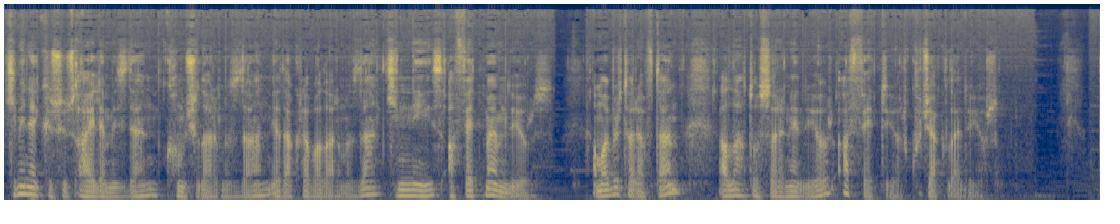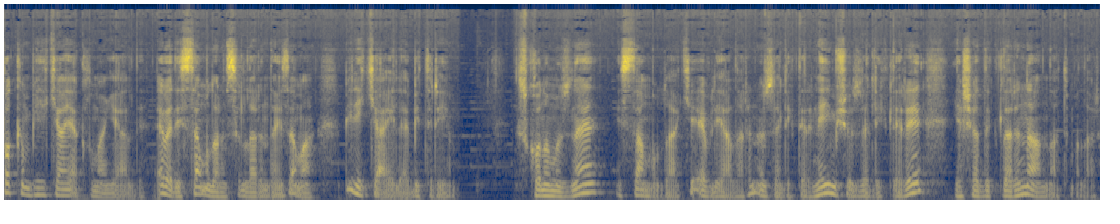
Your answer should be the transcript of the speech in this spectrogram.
Kimine küsüz ailemizden, komşularımızdan ya da akrabalarımızdan kinliyiz, affetmem diyoruz. Ama bir taraftan Allah dostları ne diyor? Affet diyor, kucakla diyor. Bakın bir hikaye aklıma geldi. Evet İstanbul'un sırlarındayız ama bir hikayeyle bitireyim. Konumuz ne? İstanbul'daki evliyaların özellikleri. Neymiş özellikleri? Yaşadıklarını anlatmaları.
